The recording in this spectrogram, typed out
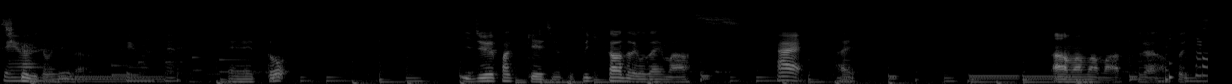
乳首とか言うな。すいません。えっ、ー、と移住パッケージの手続きカードでございます。はい。はいあまあまあまあそれはほっといては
